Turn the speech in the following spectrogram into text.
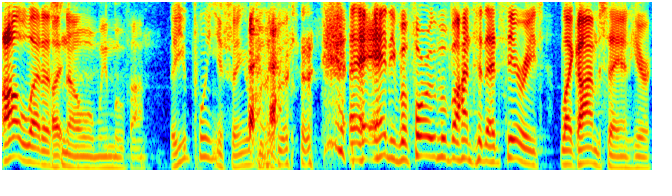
I'll let us I, know when we move on. Are you pointing your finger? Andy, before we move on to that series, like I'm saying here,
